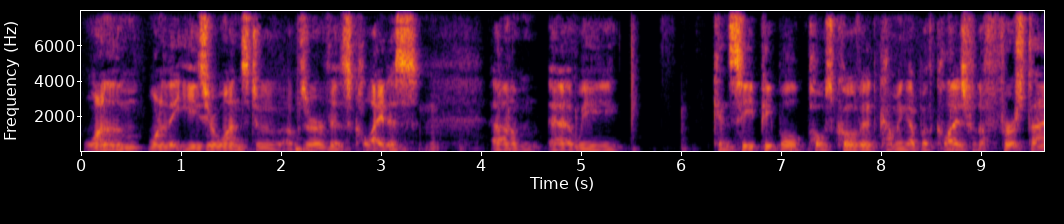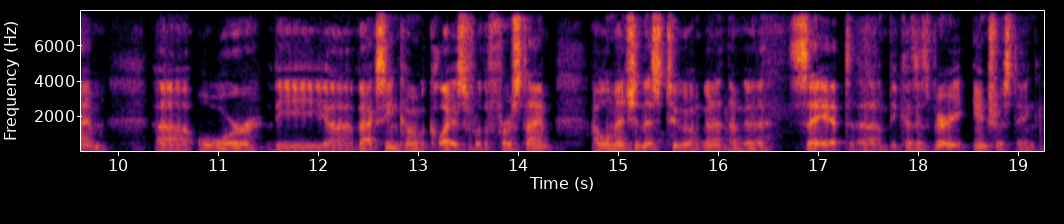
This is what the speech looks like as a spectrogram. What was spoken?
One of the one of the easier ones to observe is colitis. Mm-hmm. Um, uh, we can see people post COVID coming up with colitis for the first time uh, or the uh, vaccine coming with colitis for the first time. I will mention this too. I'm gonna I'm gonna say it um, because it's very interesting.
